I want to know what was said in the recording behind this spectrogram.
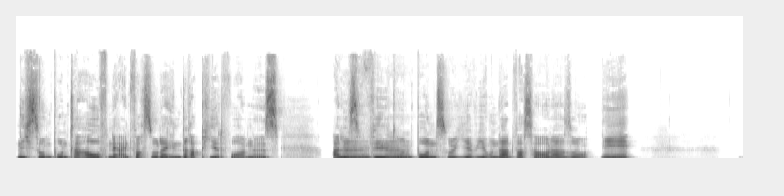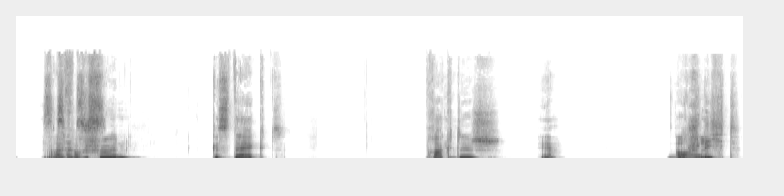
Nicht so ein bunter Haufen, der einfach so dahin drapiert worden ist. Alles Mhm, wild mhm. und bunt, so hier wie 100 Wasser oder so. Nee. Es ist einfach halt schön, gestackt, praktisch. Ja. Wow. Auch schlicht.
